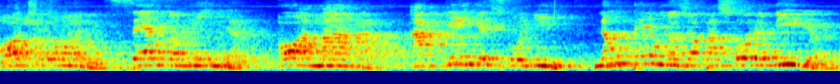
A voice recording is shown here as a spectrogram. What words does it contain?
ó Tirone, serva minha, ó amada, a quem escolhi. Não temas, ó pastora Miriam.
